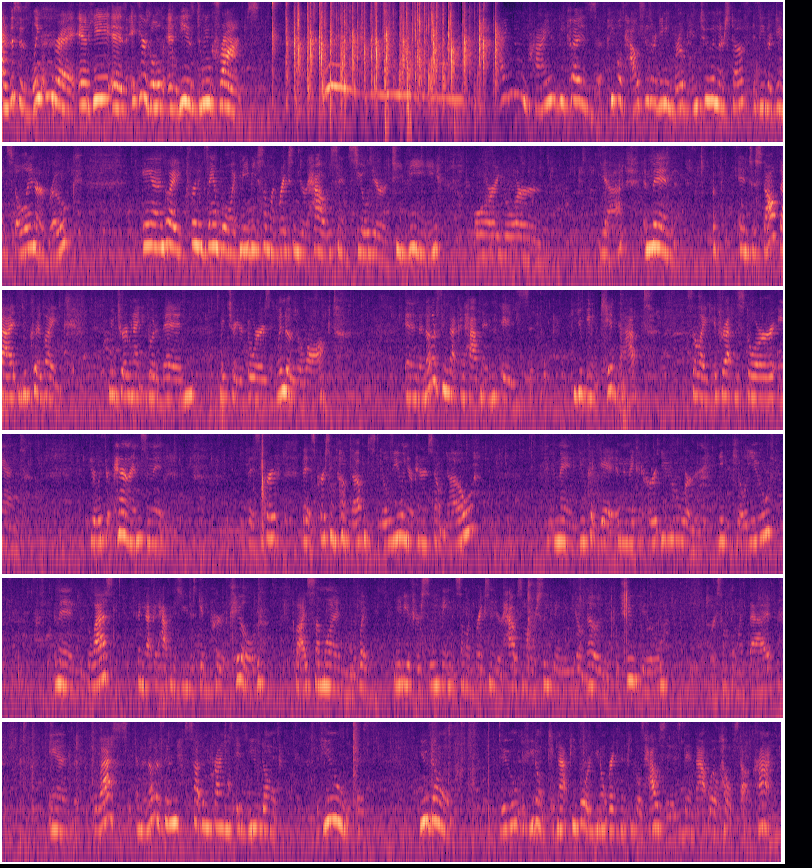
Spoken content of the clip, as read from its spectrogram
Hi, this is Lincoln Gray, and he is eight years old, and he is doing crimes. I'm doing crimes because people's houses are getting broke into and their stuff is either getting stolen or broke. And like for an example, like maybe someone breaks into your house and steals your TV or your yeah, and then to stop that, you could like make sure every night you go to bed, make sure your doors and windows are locked. And another thing that could happen is you getting kidnapped. So like if you're at the store and you're with your parents and then this per this person comes up and steals you and your parents don't know and then you could get and then they could hurt you or maybe kill you. And then the last thing that could happen is you just getting hurt or killed by someone like maybe if you're sleeping and someone breaks into your house and while you're sleeping and you don't know they could shoot you or something like that. And the last and another thing to stop doing crimes is you don't if you if you don't do if you don't kidnap people or you don't break into people's houses then that will help stop crimes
